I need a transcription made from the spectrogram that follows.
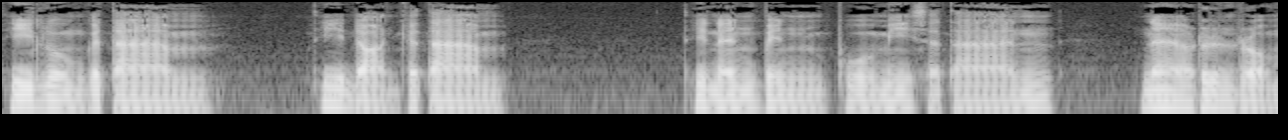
ที่ลุ่มก็ตาม ที่ดอนก็ตาม ที่นั้นเป็นภูมิสถานน่ารื่นรม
